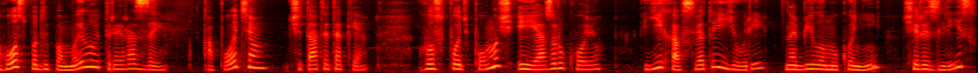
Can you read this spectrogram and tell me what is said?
Господи, помилуй три рази, а потім читати таке: Господь помощ і я з рукою. Їхав святий Юрій на білому коні через ліс,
